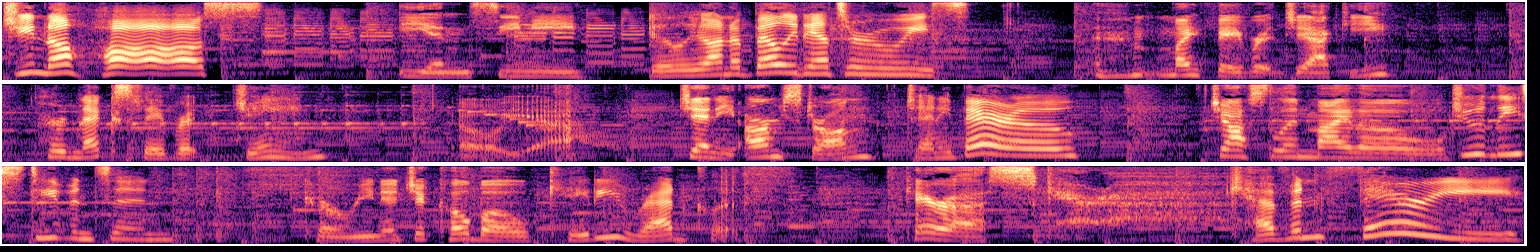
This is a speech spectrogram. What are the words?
Gina Haas, Ian Sini. Ileana Belly Dancer Ruiz, My favorite Jackie. her next favorite, Jane, Oh, yeah. Jenny Armstrong. Jenny Barrow, Jocelyn Milo. Julie Stevenson, Karina Jacobo. Katie Radcliffe, Kara Scara. Kevin Ferry,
